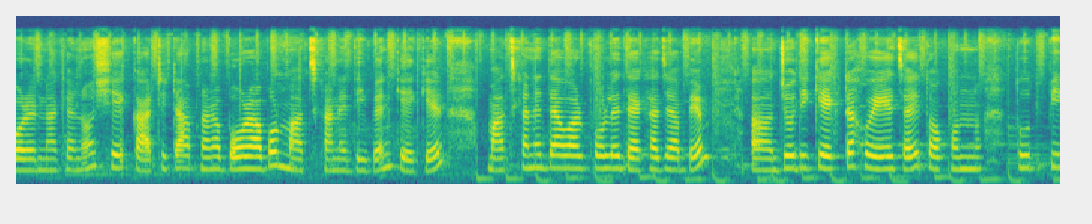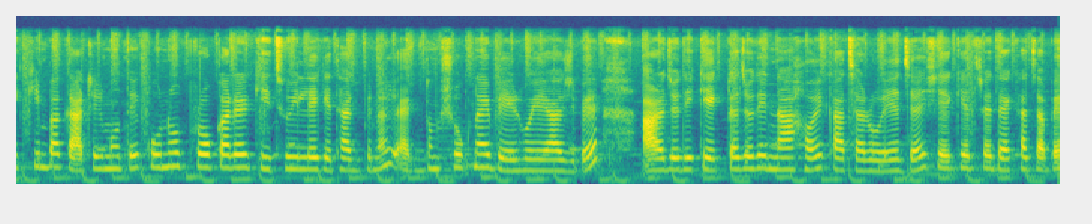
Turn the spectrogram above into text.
করেন না কেন, সে কাঠিটা আপনারা বরাবর মাঝখানে দিবেন কেকের। মাঝখানে দেওয়ার ফলে দেখা যাবে যদি কেকটা হয়ে যায়, তখন টুথপিক কিংবা কাঠির মধ্যে কোনো প্রকারের কিছুই লেগে থাকবে না, একদম শুকনায় বের হয়ে আসবে। আর যদি কেকটা যদি না হয়, কাঁচা রয়ে যায়, সেক্ষেত্রে দেখা যাবে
